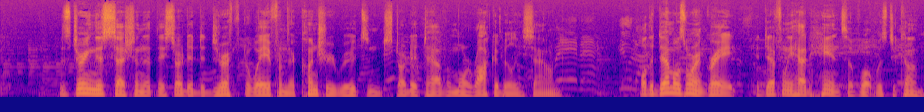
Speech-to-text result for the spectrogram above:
It was during this session that they started to drift away from their country roots and started to have a more rockabilly sound. While the demos weren't great, it definitely had hints of what was to come.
